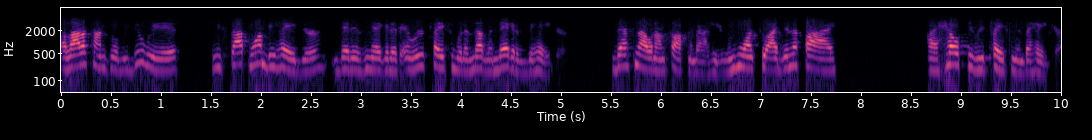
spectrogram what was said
a lot of times what we do is we stop one behavior that is negative and we replace it with another negative behavior. That's not what I'm talking about here. We want to identify a healthy replacement behavior.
